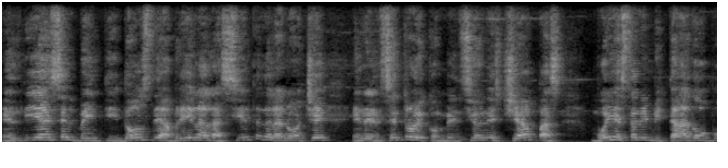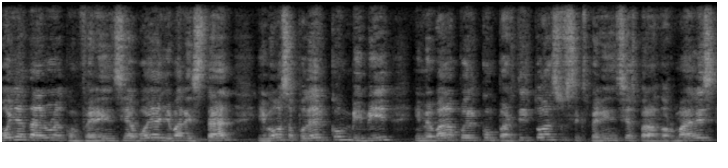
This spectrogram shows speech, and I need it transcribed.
El día es el 22 de abril a las 7 de la noche en el Centro de Convenciones Chiapas voy a estar invitado, voy a dar una conferencia, voy a llevar stand y vamos a poder convivir y me van a poder compartir todas sus experiencias paranormales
